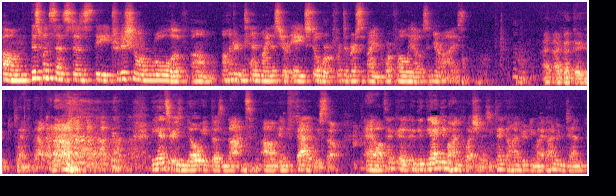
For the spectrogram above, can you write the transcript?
Um, this one says, does the traditional rule of um, 110 minus your age still work for diversifying portfolios in your eyes? I, I bet David planned that one. the answer is no, it does not. Um, emphatically so. And I'll take a, the, the idea behind the question is you take 100, you might 110,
